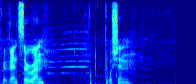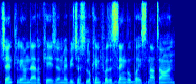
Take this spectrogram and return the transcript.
prevents the run. Pushing gently on that occasion, maybe just looking for the single, but it's not on.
